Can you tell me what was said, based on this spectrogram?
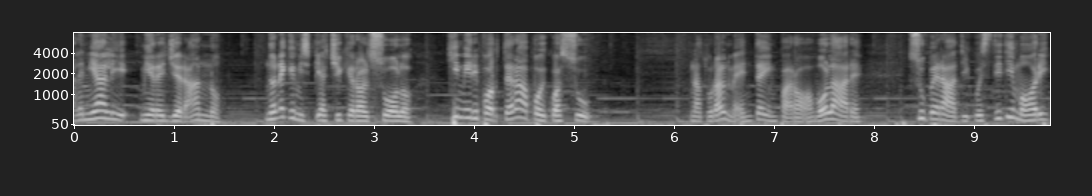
Ma le mie ali mi reggeranno? Non è che mi spiaccicherò al suolo? Chi mi riporterà poi quassù? Naturalmente imparò a volare. Superati questi timori,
